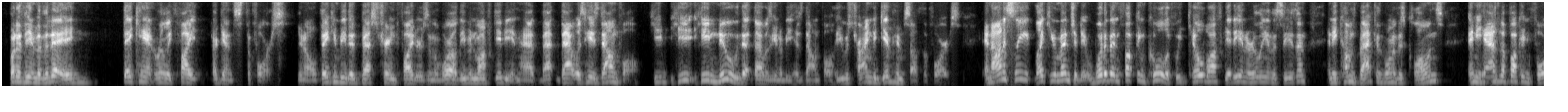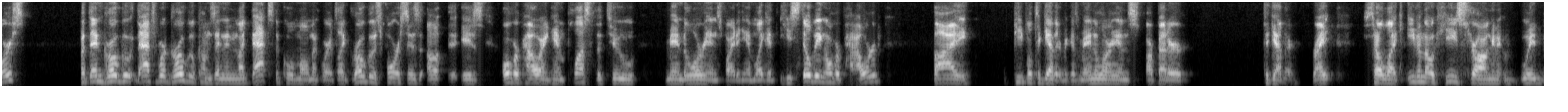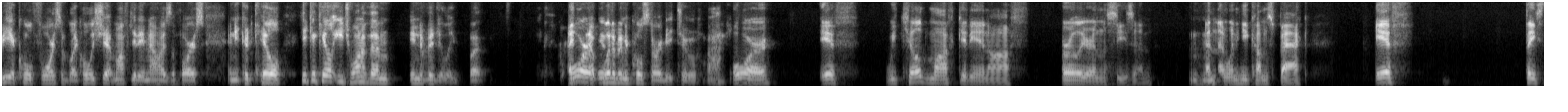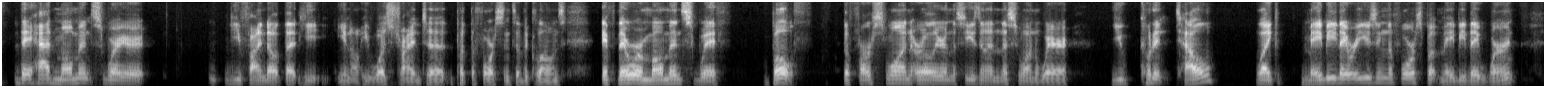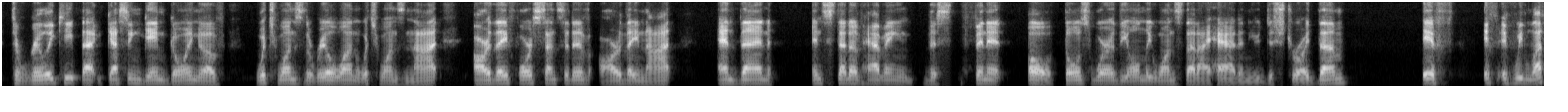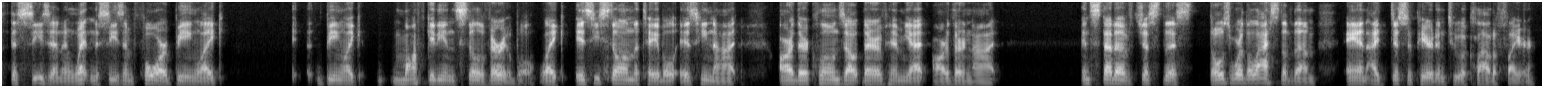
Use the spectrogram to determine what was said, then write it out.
but at the end of the day, they can't really fight against the Force. You know, they can be the best trained fighters in the world. Even Moff Gideon had that. That was his downfall. He he he knew that that was going to be his downfall. He was trying to give himself the Force. And honestly, like you mentioned, it would have been fucking cool if we killed Moff Gideon early in the season and he comes back as one of his clones and he has the fucking Force. But then Grogu, that's where Grogu comes in, and like that's the cool moment where it's like Grogu's force is uh, is overpowering him, plus the two Mandalorians fighting him. Like it, he's still being overpowered by people together because Mandalorians are better together, right? So like even though he's strong and it would be a cool force of like holy shit, Moff Gideon now has the force and he could kill he could kill each one of them individually, but Or it would have been a cool story beat too. Ah, Or if we killed Moff Gideon off earlier in the season, mhm. and then when he comes back, if they they had moments where you find out that he, you know, he was trying to put the force into the clones. If there were moments with both the first one earlier in the season and this one where you couldn't tell, like maybe they were using the force, but maybe they weren't, to really keep that guessing game going of which one's the real one, which one's not. Are they force sensitive? Are they not? And then instead of having this finite, oh, those were the only ones that I had and you destroyed them. If if if we left the season and went into season four being like eh, eh, being like Moff Gideon's still a variable. Like, is he still on the table? Is he not? Are there clones out there of him yet? Are there not? Instead of just this, those were the last of them, and I disappeared into a cloud of fire.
